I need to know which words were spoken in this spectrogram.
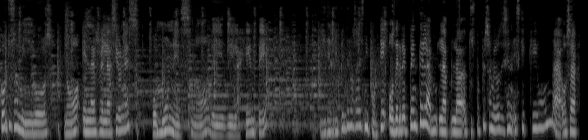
con tus amigos, ¿no? En las relaciones comunes, ¿no? De, la gente. Y de repente no sabes ni por qué. O de repente tus propios amigos dicen, es que qué onda. O sea,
